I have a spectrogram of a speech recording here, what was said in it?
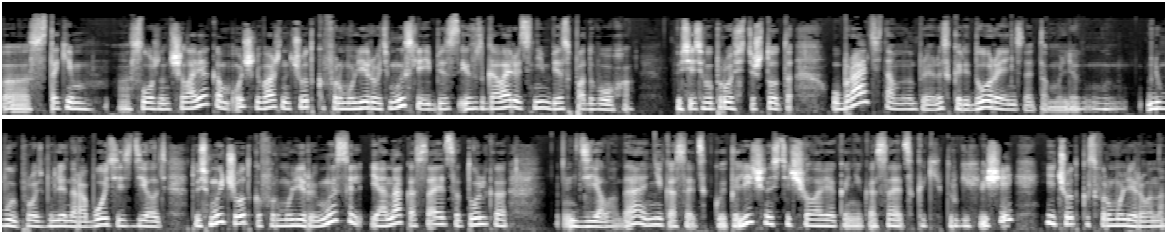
э, с таким Э, сложным человеком, очень важно четко формулировать мысли и, без, и разговаривать с ним без подвоха. То есть, если вы просите что-то убрать, там, например, из коридора, я не знаю, там, или любую просьбу, или на работе сделать, то есть мы четко формулируем мысль, и она касается только дела, да, не касается какой-то личности человека, не касается каких-то других вещей, и четко сформулировано.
